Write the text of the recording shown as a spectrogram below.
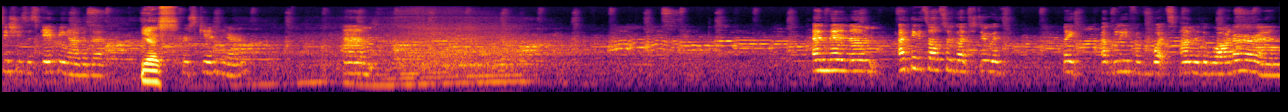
See, she's escaping out of the Yes. her skin here. Um, and then um, I think it's also got to do with like a belief of what's under the water and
